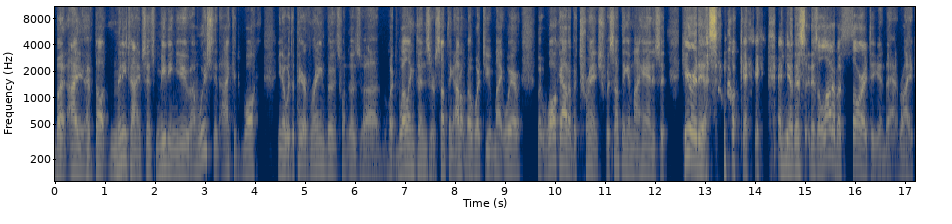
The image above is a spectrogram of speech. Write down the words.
But I have thought many times since meeting you, I wish that I could walk, you know, with a pair of rain boots, one of those, uh, what, Wellingtons or something. I don't know what you might wear, but walk out of a trench with something in my hand and said, here it is. okay. And, you know, there's, there's a lot of authority in that, right?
